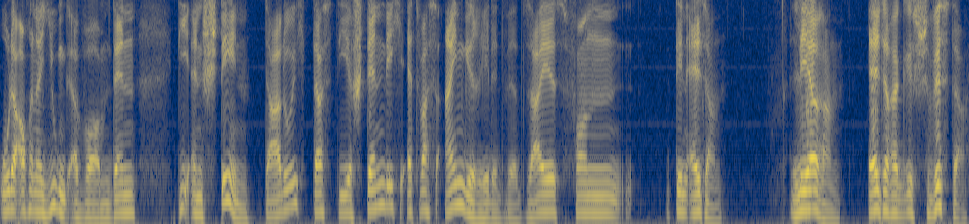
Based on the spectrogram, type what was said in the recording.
oder auch in der Jugend erworben, denn die entstehen dadurch, dass dir ständig etwas eingeredet wird, sei es von den Eltern, Lehrern, älterer Geschwister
